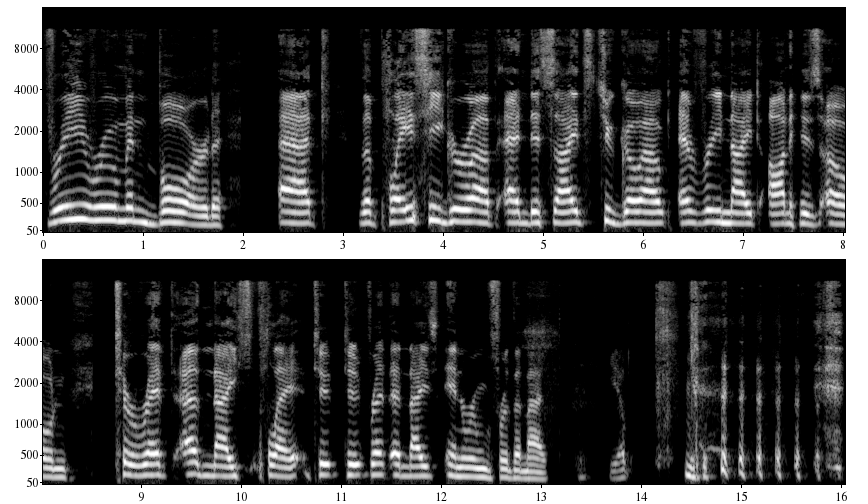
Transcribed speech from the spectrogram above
free room and board at the place he grew up and decides to go out every night on his own to rent a nice play to, to rent a nice in room for the night. Yep.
